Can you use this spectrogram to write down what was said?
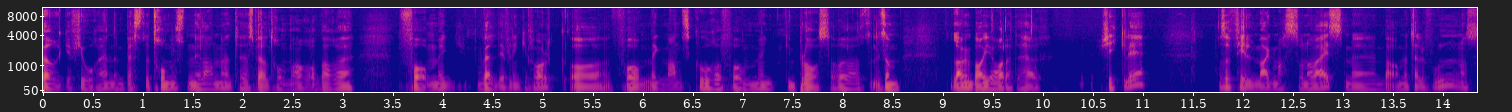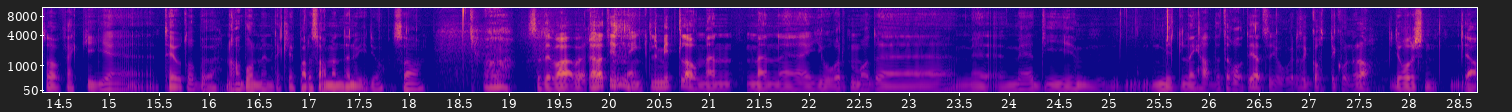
Børge Fjordheim, den beste trommisen i landet, til å spille trommer. Og bare får med meg veldig flinke folk, og får med meg mannskor og får med meg blåsere. Og liksom, la meg bare gjøre dette her skikkelig. Og så filma jeg masse underveis med, bare med telefonen, og så fikk jeg eh, Theodor Bø, naboen min, til å klippe det sammen til en video. Så, Ah, så det var relativt enkle midler, men, men eh, jeg gjorde det på en måte med, med de midlene jeg hadde til rådighet, så gjorde jeg det så godt jeg kunne. da. Ikke- ja,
